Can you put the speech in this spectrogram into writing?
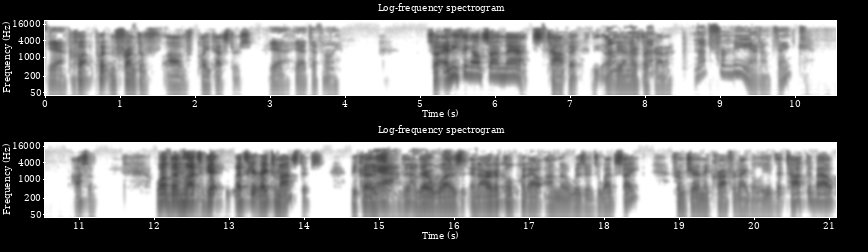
Yeah, put put in front of of playtesters. yeah, yeah, definitely. So anything else on that topic of No, the not- Unearthed not- Arcana? Not for me, I don't think. Awesome. Well, then let's get let's get right to monsters because Yeah, th- there monsters. was an article put out on the Wizards website from Jeremy Crawford, I believe, that talked about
